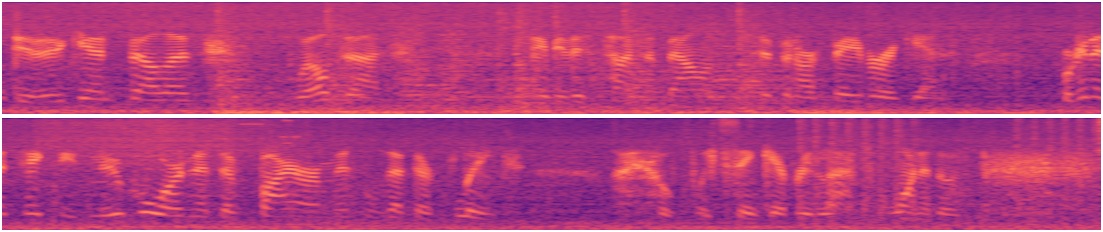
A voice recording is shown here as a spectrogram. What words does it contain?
You did it again, fellas. Well done. Maybe this time the balance will tip in our favor again. We're gonna take these new coordinates and fire our missiles at their fleet. I hope we sink every last one of those.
